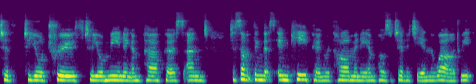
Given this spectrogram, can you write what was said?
to, to your truth, to your meaning and purpose, and to something that's in keeping with harmony and positivity in the world. We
